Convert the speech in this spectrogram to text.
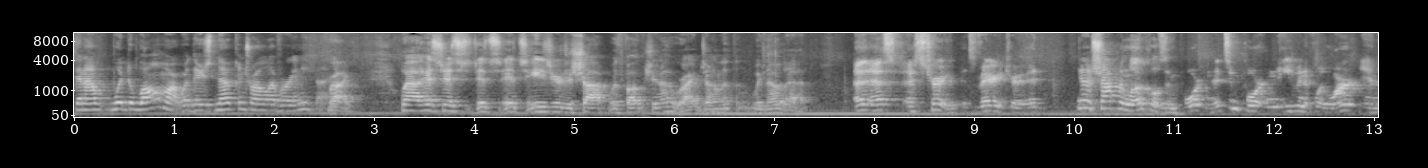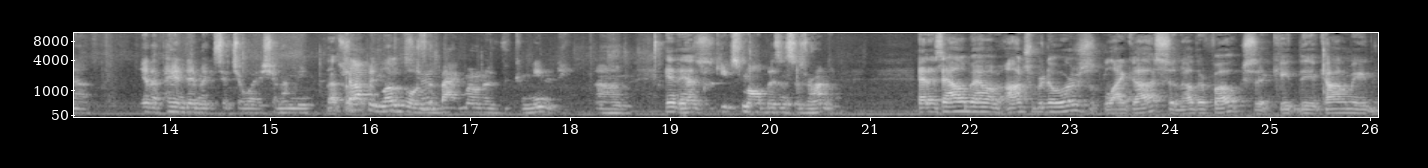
than I would to Walmart where there's no control over anything. Right. Well, it's just it's it's easier to shop with folks you know, right, Jonathan? We know that. Uh, That's that's true. It's very true. It, you know, shopping local is important. It's important even if we weren't in a in a pandemic situation. I mean, That's right. shopping local is the backbone of the community. Um, It what keeps small businesses running. And it's Alabama entrepreneurs like us and other folks that keep the economy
